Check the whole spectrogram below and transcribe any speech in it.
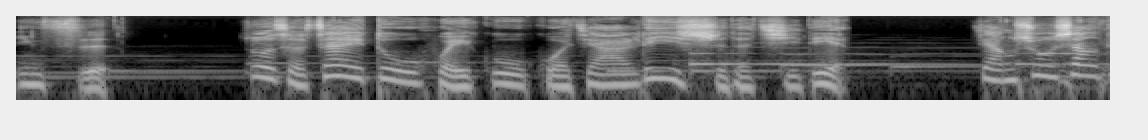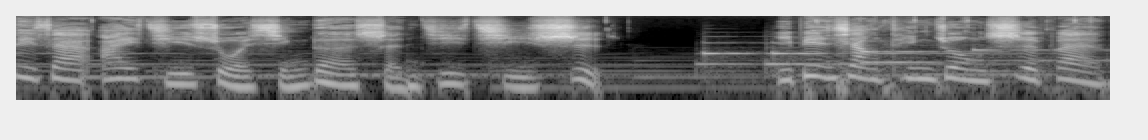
因此，作者再度回顾国家历史的起点，讲述上帝在埃及所行的神迹奇事，以便向听众示范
